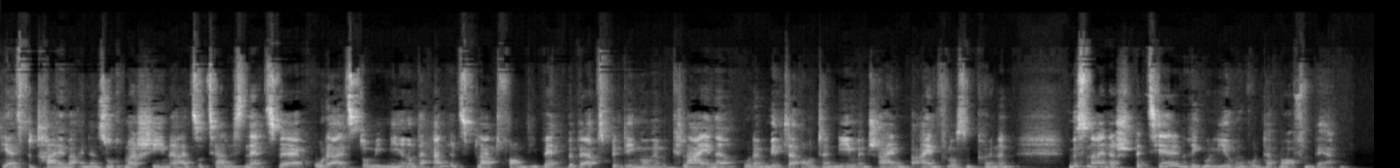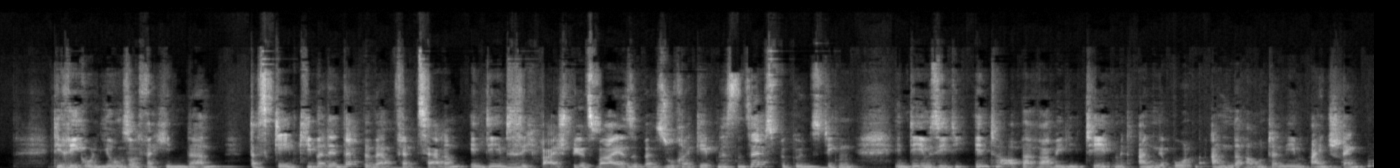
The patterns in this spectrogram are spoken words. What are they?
die als Betreiber einer Suchmaschine, als soziales Netzwerk oder als dominierende Handelsplattform die Wettbewerbsbedingungen kleiner oder mittlerer Unternehmen entscheidend beeinflussen können, müssen einer speziellen Regulierung unterworfen werden. Die Regulierung soll verhindern, dass Gatekeeper den Wettbewerb verzerren, indem sie sich beispielsweise bei Suchergebnissen selbst begünstigen, indem sie die Interoperabilität mit Angeboten anderer Unternehmen einschränken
